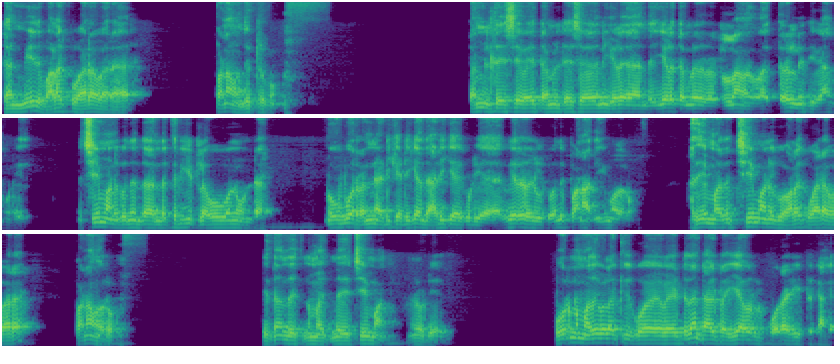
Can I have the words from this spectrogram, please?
தன் மீது வழக்கு வர வர பணம் வந்துட்டுருக்கும் தமிழ் தேசியவாதி தமிழ் தேசியவாதின்னு ஈழ அந்த ஈழத்தமிழர்கள்லாம் திரள் நிதி வாங்கக்கூடியது. சீமானுக்கு வந்து இந்த அந்த கிரிக்கெட்டில் ஒவ்வொன்றும் உண்டா? ஒவ்வொரு ரன் அடிக்க அடிக்க அந்த அடிக்கக்கூடிய வீரர்களுக்கு வந்து பணம் அதிகமாக வரும். அதே மாதிரி தான் சீமானுக்கு வழக்கு வர வர பணம் வரும். இதுதான் இந்த நம்ம இந்த சீமான் என்னுடைய பூர்ண மதுவிலக்கு வேட்டு தான் டாக்டர் ஐயா அவர்கள் போராடிட்டு இருக்காங்க.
